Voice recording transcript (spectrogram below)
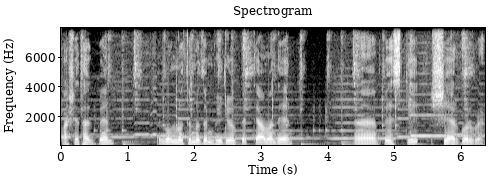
পাশে থাকবেন। এবং নতুন নতুন ভিডিও পেতে আমাদের পেজটি শেয়ার করবেন।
